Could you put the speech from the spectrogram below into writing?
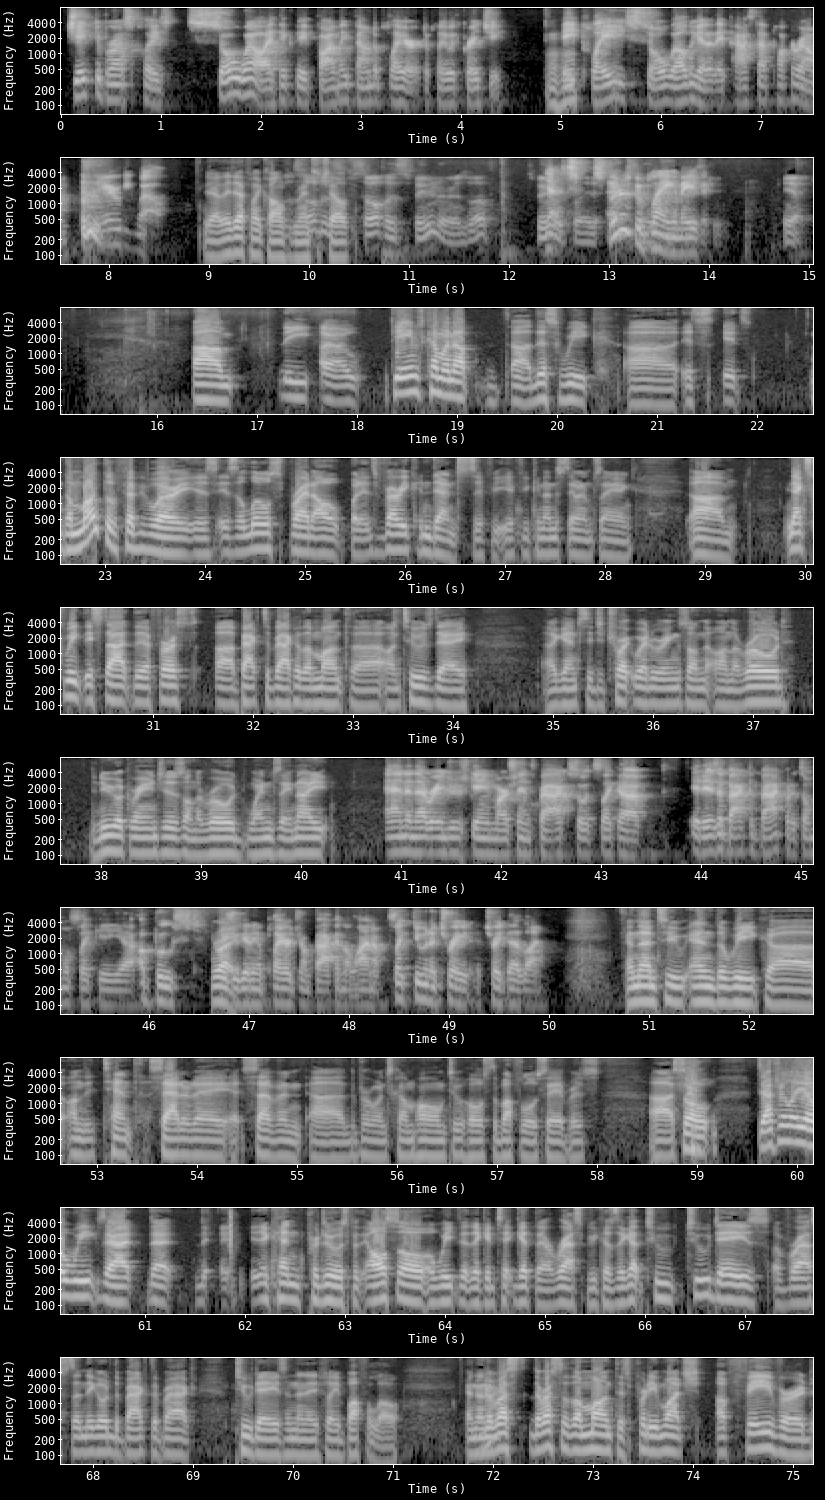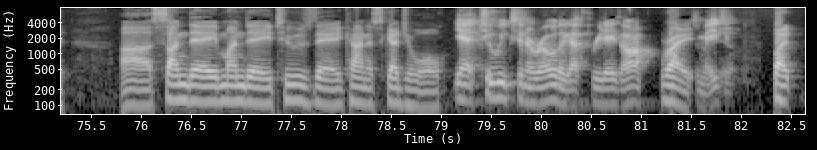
Jake DeBrusk plays so well. I think they finally found a player to play with Krejci. Mhm. They play so well together. They pass that puck around very well. Yeah, they definitely So complement each does, other. so has Spooner as well. Spooner's Yeah, played Spooner's been playing amazing. Yeah. Um, the uh, games coming up uh, this week. Uh, it's it's the month of February is is a little spread out, but it's very condensed. If you, if you can understand what I'm saying. Um, next week they start their first back to back of the month uh, on Tuesday against the Detroit Red Wings on the on the road. The New York Rangers on the road Wednesday night. And in that Rangers game, Marchand's back, so it's like a, it is a back to back, but it's almost like a uh, a boost. Right. You're getting a player jump back in the lineup. It's like doing a trade, a trade deadline. And then to end the week uh, on the 10th, Saturday at 7, uh, the Bruins come home to host the Buffalo Sabres. Uh, so definitely a week that, that it, it can produce, but also a week that they can t- get their rest because they got two two days of rest, then they go to the back to back two days, and then they play Buffalo. And then the rest the rest of the month is pretty much a favored uh, Sunday, Monday, Tuesday kind of schedule. Yeah, two weeks in a row, they got three days off. Right. It's amazing. But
